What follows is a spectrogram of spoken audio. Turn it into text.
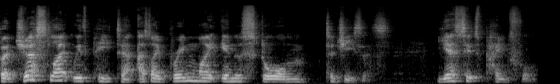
But just like with Peter, as I bring my inner storm to Jesus, yes, it's painful,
